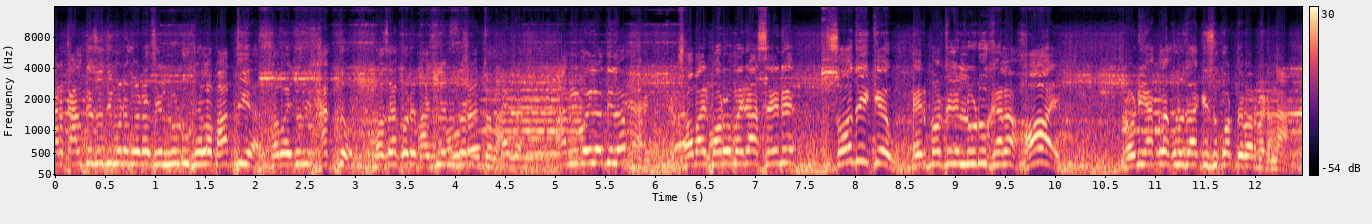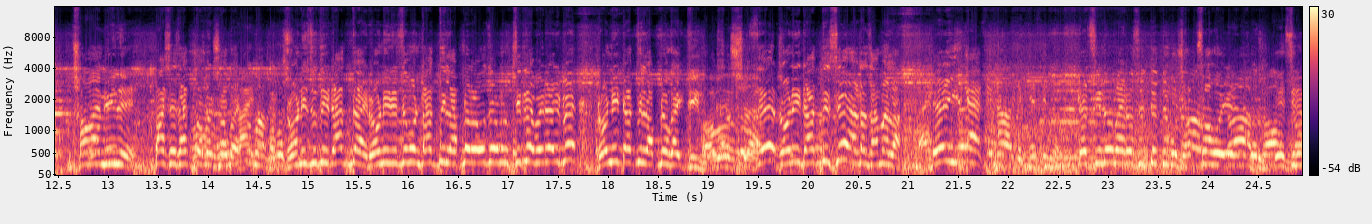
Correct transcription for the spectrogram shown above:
আর কালকে যদি মনে করেন যে লুডু খেলা বাদ দিয়া সবাই যদি থাকতো মজা করে ভাজলেন করে আমি বলে দিলাম সবাই বড় ভাইরা আছে এনে যদি কেউ এরপর থেকে লুডু খেলা হয় রনি একলা কোনো জায়গায় কিছু করতে পারবে না। সবাই মিলে পাশে থাকতে হবে সবাই। রনি যদি ডাক দেয় রনির যেমন ডাক দিলে আপনারা ওদের যেমন চিঠা বেড়ে আসবে রনি ডাক দিলে আপনিও গাইতে যে রনি ডাক দিছে একটা ঝামেলা। এই এক। ক্যাসিনো মাইরো সিদ্ধ দিব সব সব হয়ে ক্যাসিনো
